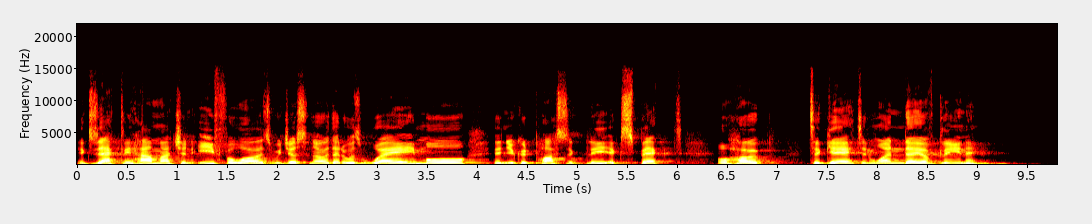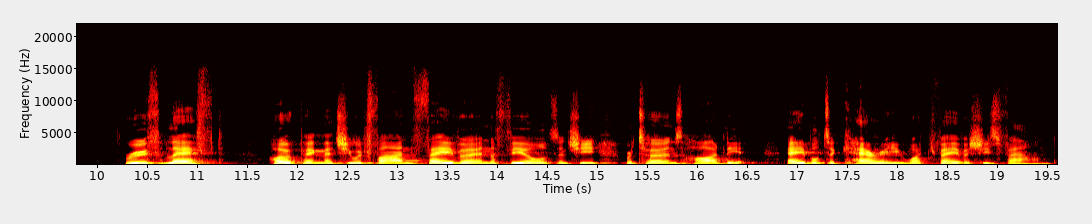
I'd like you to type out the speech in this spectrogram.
exactly how much an ephah was. We just know that it was way more than you could possibly expect or hope to get in one day of gleaning. Ruth left, hoping that she would find favor in the fields, and she returns hardly able to carry what favor she's found.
